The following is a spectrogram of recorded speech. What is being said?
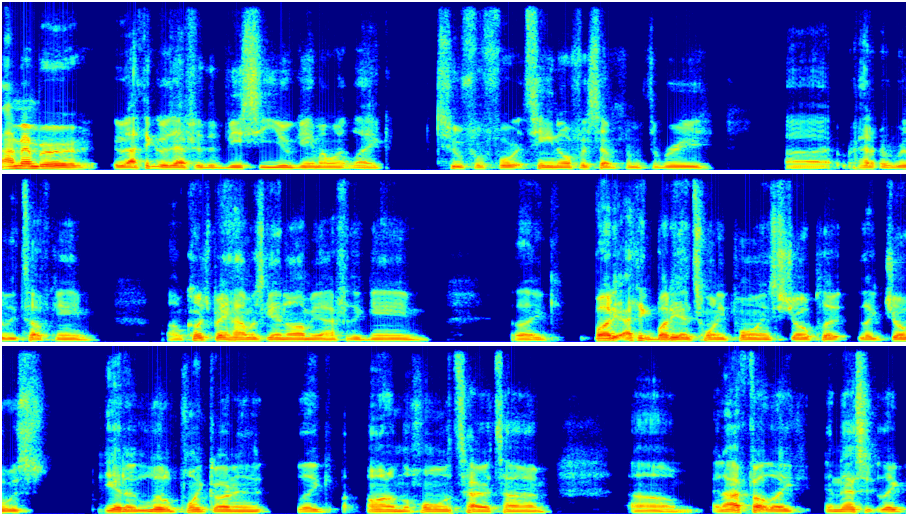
I remember, I think it was after the VCU game. I went like two for 14, 0 for 7 from three. Uh, had a really tough game. Um, Coach Boeheim was getting on me after the game. Like, Buddy, I think Buddy had 20 points. Joe played, like, Joe was, he had a little point guard in, like, on him the whole entire time. Um, and I felt like, and that's like,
